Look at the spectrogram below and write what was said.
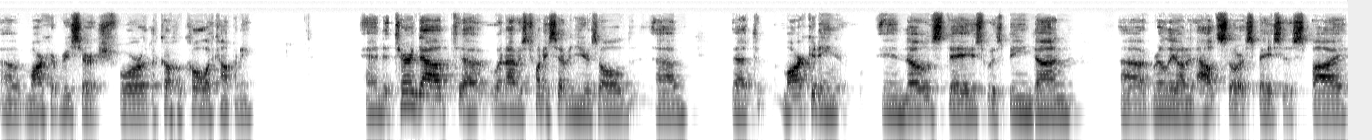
uh, market research for the Coca Cola Company. And it turned out uh, when I was 27 years old um, that marketing in those days was being done uh, really on an outsourced basis by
